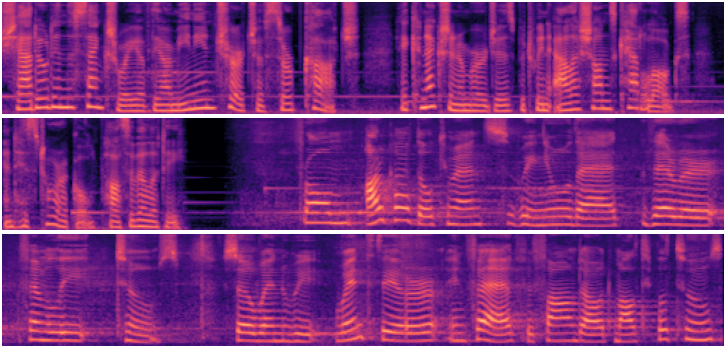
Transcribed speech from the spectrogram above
Shadowed in the sanctuary of the Armenian Church of Surp Khach, a connection emerges between Alishan's catalogues and historical possibility. From archive documents, we knew that there were family tombs. So when we went there, in fact, we found out multiple tombs,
